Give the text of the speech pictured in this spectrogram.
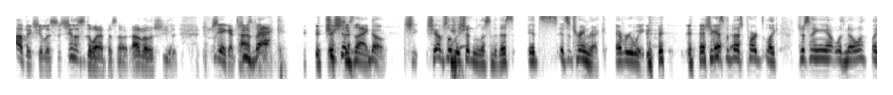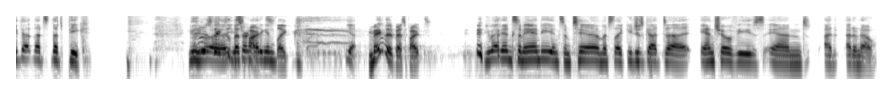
don't think she listens. She listened to one episode. I don't know. If she she ain't got time. She's back. She She's like- no. She she absolutely shouldn't listen to this. It's it's a train wreck every week. She gets the best part, like just hanging out with Noah, like that. That's that's peak. You, You, uh, the you best start parts. in, like, Yeah. maybe the best parts. you add in some Andy and some Tim. It's like you just got uh, anchovies and I, I don't know,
